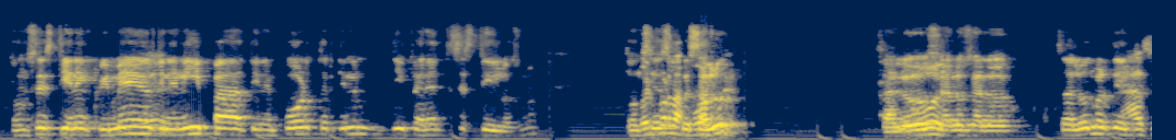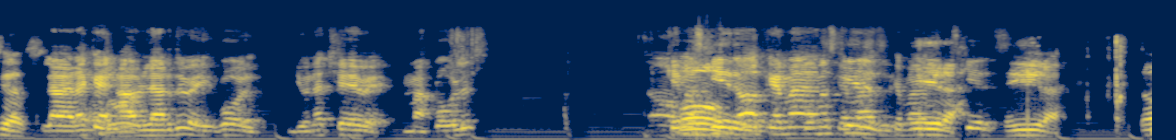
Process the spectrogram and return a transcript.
Entonces tienen Ok. tienen IPA, tienen Porter, tienen diferentes estilos, ¿no? Entonces, pues Porter. salud. Salud, salud, salud. Salud, Martín. Gracias. La verdad que Salud. hablar de béisbol y una cheve más bowls. No, ¿Qué No, más quieres? No, ¿qué más? ¿Qué más ¿Qué quieres? más? ¿Qué más? ¿Qué Mira. más quieres? Mira. No,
